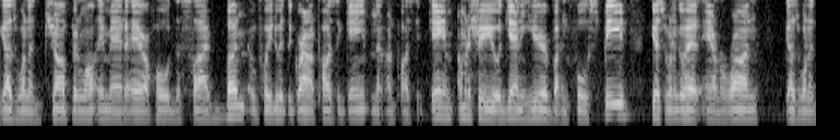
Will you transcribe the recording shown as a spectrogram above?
you guys want to jump and while in mid air hold the slide button before you do hit the ground, pause the game, and then unpause the game. I'm going to show you again here, but in full speed. You guys want to go ahead and run. You guys want to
